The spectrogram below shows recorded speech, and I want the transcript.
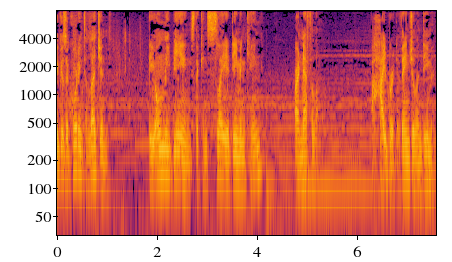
Because according to legend, the only beings that can slay a demon king are Nephilim, a hybrid of angel and demon.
